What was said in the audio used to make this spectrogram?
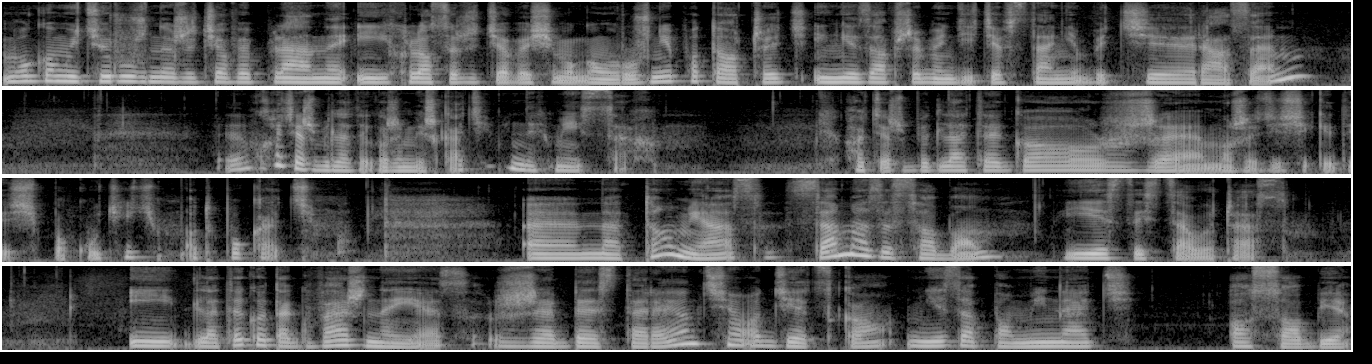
mogą mieć różne życiowe plany i ich losy życiowe się mogą różnie potoczyć i nie zawsze będziecie w stanie być razem. E, chociażby dlatego, że mieszkacie w innych miejscach. Chociażby dlatego, że możecie się kiedyś pokłócić, odpukać. E, natomiast sama ze sobą jesteś cały czas. I dlatego tak ważne jest, żeby starając się o dziecko, nie zapominać o sobie,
